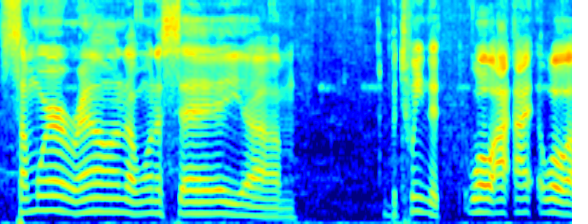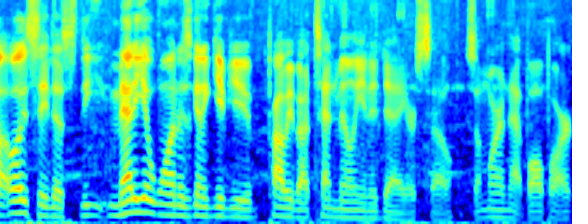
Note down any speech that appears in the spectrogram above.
somewhere around I want to say um, between the well, I, I well, uh, let's say this: the Mediah one is going to give you probably about 10 million a day or so, somewhere in that ballpark.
